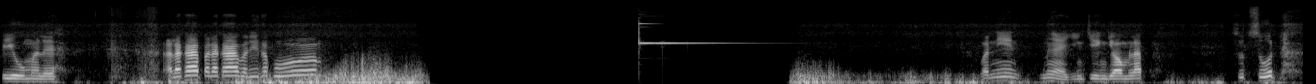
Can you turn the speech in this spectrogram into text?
ปิวมาเลยเอาละครับไปละครับสวัสดีครับผม วันนี้เหนื่อยจริง ๆ ยอมรับสุดๆ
